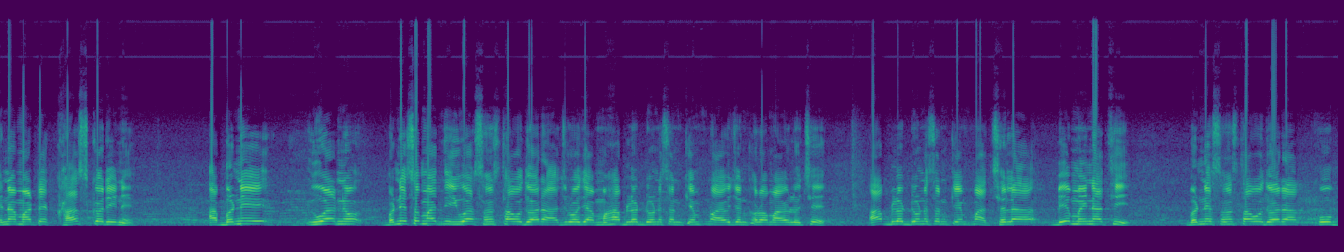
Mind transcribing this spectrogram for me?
એના માટે ખાસ કરીને આ બંને યુવાનો, બંને સમાજની યુવા સંસ્થાઓ દ્વારા આજરોજ આ મહાબ્લડ ડોનેશન કેમ્પનું આયોજન કરવામાં આવેલું છે. આ બ્લડ ડોનેશન કેમ્પમાં છેલ્લા બે મહિનાથી બંને સંસ્થાઓ દ્વારા ખૂબ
